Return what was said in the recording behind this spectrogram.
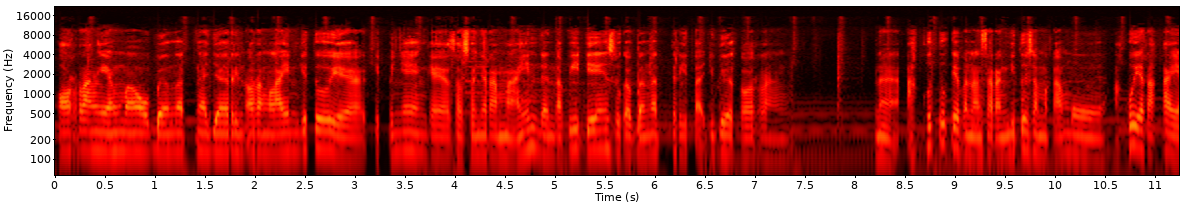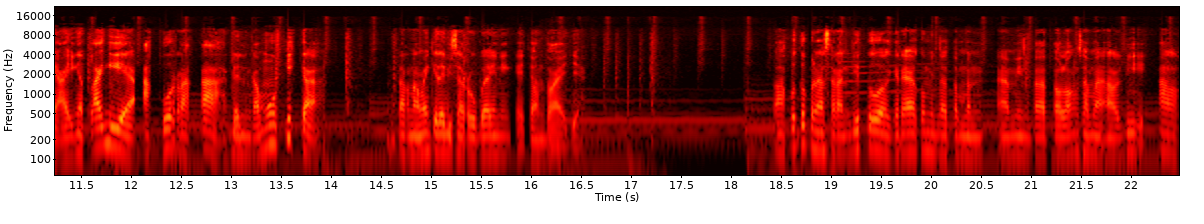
orang yang mau banget ngajarin orang lain gitu ya tipenya yang kayak sosok nyeramain dan tapi dia yang suka banget cerita juga ke orang. Nah aku tuh kayak penasaran gitu sama kamu. Aku ya Raka ya ingat lagi ya aku Raka dan kamu Vika. Ntar namanya kita bisa rubah ini kayak contoh aja aku tuh penasaran gitu akhirnya aku minta temen eh, minta tolong sama Aldi. Al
